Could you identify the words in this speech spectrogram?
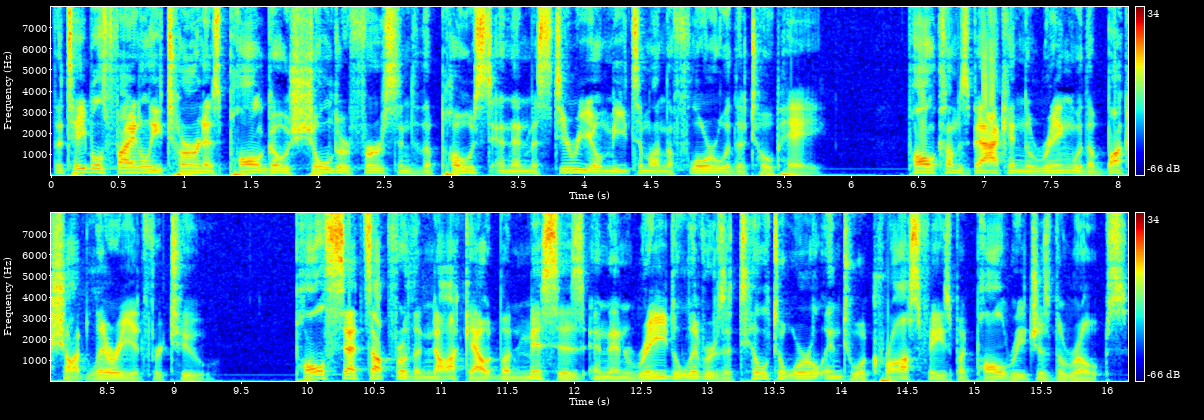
The tables finally turn as Paul goes shoulder first into the post, and then Mysterio meets him on the floor with a tope. Paul comes back in the ring with a buckshot lariat for two. Paul sets up for the knockout but misses, and then Rey delivers a tilt a whirl into a crossface, but Paul reaches the ropes.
